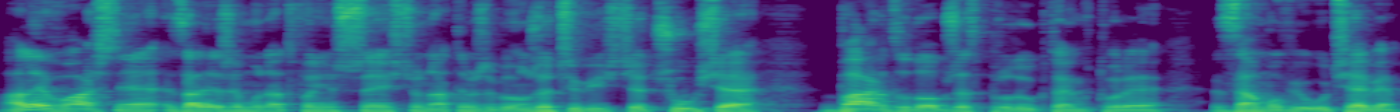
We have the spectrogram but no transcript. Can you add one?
ale właśnie zależy mu na Twoim szczęściu, na tym, żeby on rzeczywiście czuł się bardzo dobrze z produktem, który zamówił u Ciebie.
